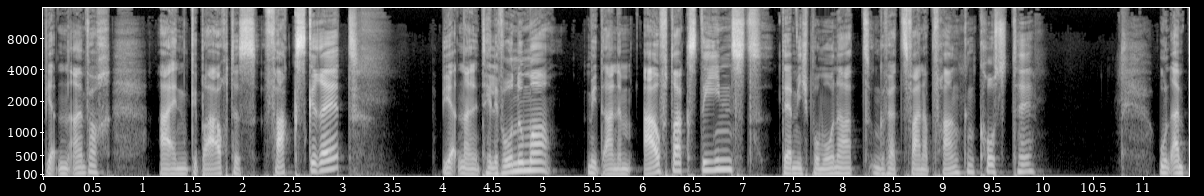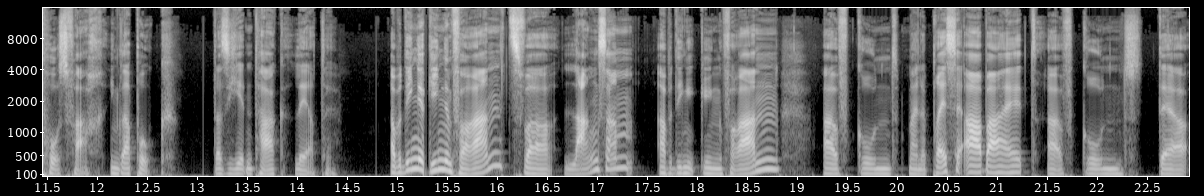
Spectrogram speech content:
Wir hatten einfach ein gebrauchtes Faxgerät wir hatten eine Telefonnummer mit einem Auftragsdienst, der mich pro Monat ungefähr 200 Franken kostete und ein Postfach in Glabruck, das ich jeden Tag leerte. Aber Dinge gingen voran, zwar langsam, aber Dinge gingen voran aufgrund meiner Pressearbeit, aufgrund der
